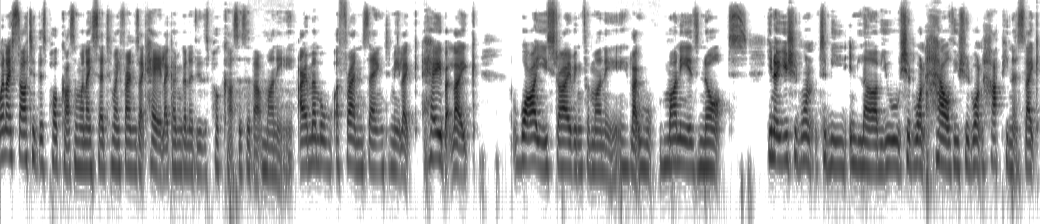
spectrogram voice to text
when I started this podcast and when I said to my friends, like, hey, like, I'm going to do this podcast, it's about money. I remember a friend saying to me, like, hey, but like, why are you striving for money? Like, w- money is not, you know, you should want to be in love. You should want health. You should want happiness. Like,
